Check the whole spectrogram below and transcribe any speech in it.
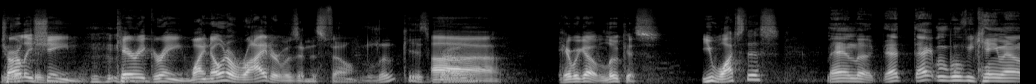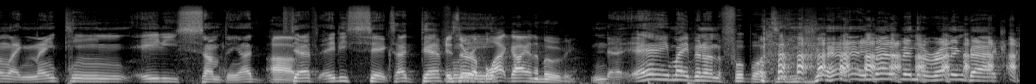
Charlie Sheen, Kerri Green, Winona Ryder was in this film. Lucas, bro. Uh, here we go, Lucas. You watch this? Man, look, that that movie came out in like 1980 something. I def 86. I definitely Uh, Is there a black guy in the movie? N- eh, he might have been on the football team. he might have been the running back.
